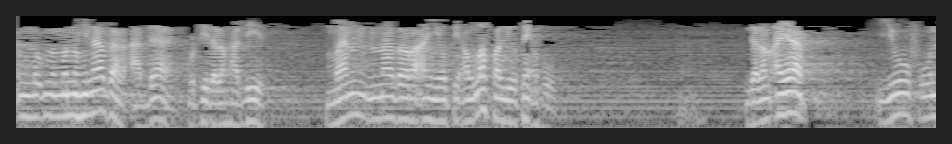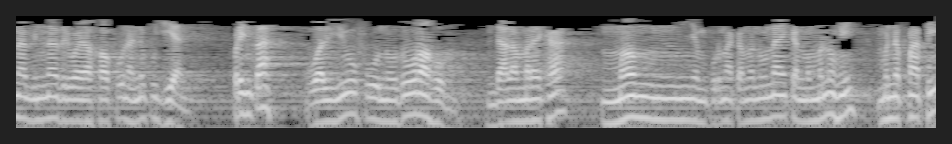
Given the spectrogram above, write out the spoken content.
untuk memenuhi nazar ada seperti dalam hadis. Man nadara an yuti Allah falyuti'hu dalam ayat yufuna bin nadri wa yakhafuna ini pujian. Perintah wal yufu nudurahum dalam mereka menyempurnakan menunaikan memenuhi menepati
